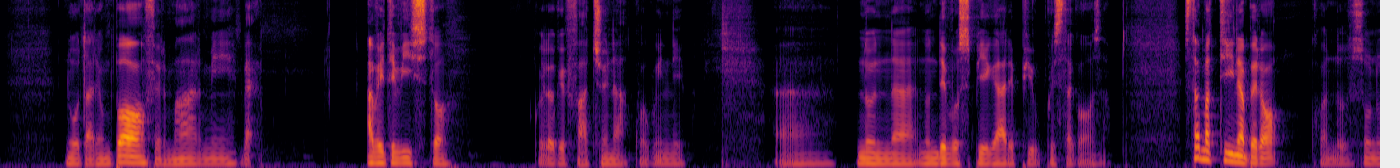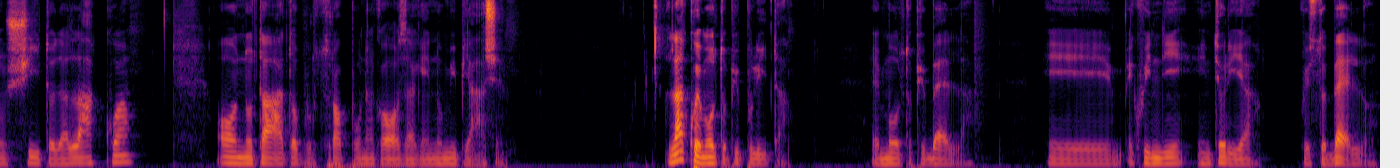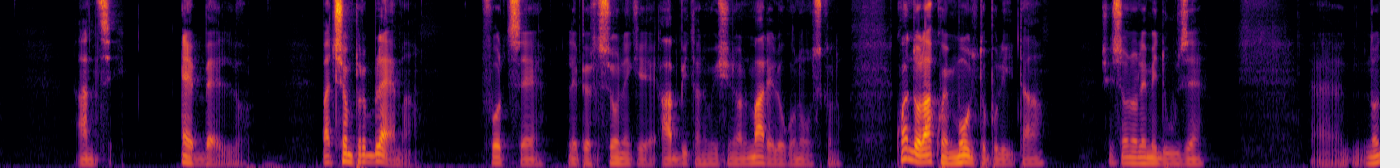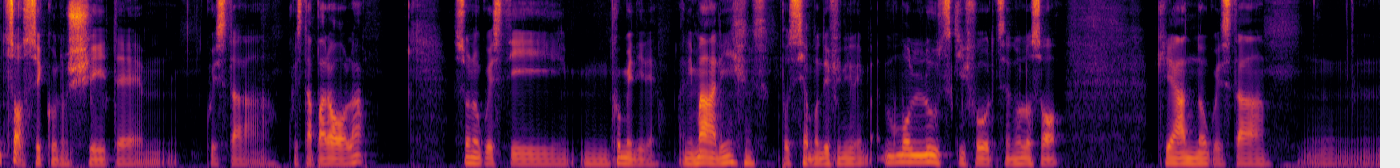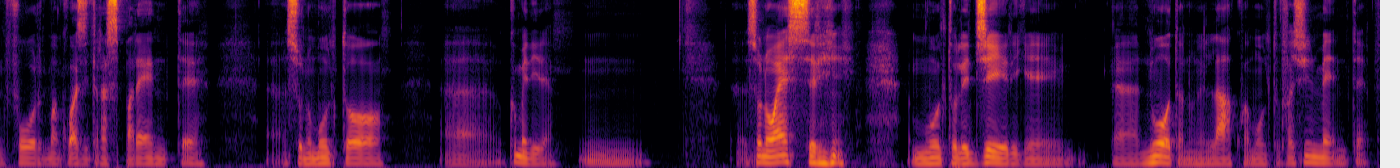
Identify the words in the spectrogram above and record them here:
Nuotare un po', fermarmi, beh, avete visto quello che faccio in acqua, quindi eh, non, non devo spiegare più questa cosa. Stamattina però, quando sono uscito dall'acqua, ho notato purtroppo una cosa che non mi piace. L'acqua è molto più pulita, è molto più bella e, e quindi in teoria questo è bello, anzi è bello, ma c'è un problema, forse le persone che abitano vicino al mare lo conoscono. Quando l'acqua è molto pulita ci sono le meduse. Eh, non so se conoscete mm, questa, questa parola, sono questi, mm, come dire, animali, possiamo definire, molluschi forse, non lo so, che hanno questa mm, forma quasi trasparente, eh, sono molto, eh, come dire, mh, sono esseri molto leggeri che eh, nuotano nell'acqua molto facilmente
